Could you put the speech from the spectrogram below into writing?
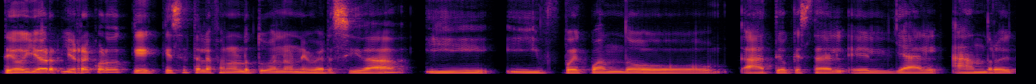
Teo, yo, yo recuerdo que, que, ese teléfono lo tuve en la universidad y, y fue cuando. Ah, Teo, que está el, el ya el Android,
